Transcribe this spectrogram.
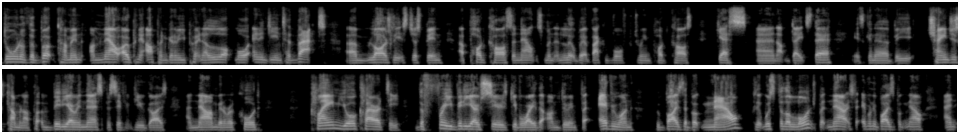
dawn of the book coming, I'm now opening it up and going to be putting a lot more energy into that. Um, largely, it's just been a podcast announcement and a little bit of back and forth between podcast guests and updates there. It's going to be changes coming. I'll put a video in there specific for you guys, and now I'm going to record Claim Your Clarity, the free video series giveaway that I'm doing for everyone who buys the book now, because it was for the launch, but now it's for everyone who buys the book now and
